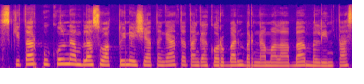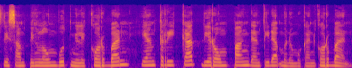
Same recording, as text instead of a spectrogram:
Sekitar pukul 16 waktu Indonesia Tengah, tetangga korban bernama Laba melintas di samping longboat milik korban yang terikat di rompang dan tidak menemukan korban.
